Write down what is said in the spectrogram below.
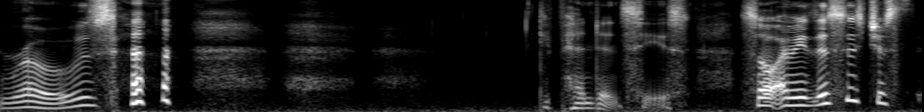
rows dependencies so I mean this is just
